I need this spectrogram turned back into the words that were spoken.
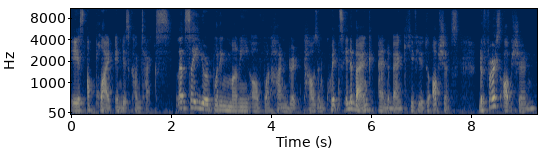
is applied in this context. Let's say you're putting money of 100,000 quids in the bank and the bank give you two options. The first option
